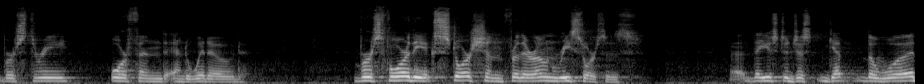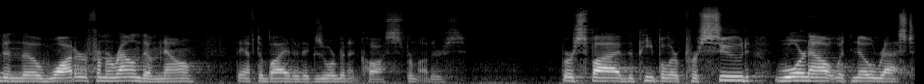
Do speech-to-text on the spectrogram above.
Verse 3, orphaned and widowed. Verse 4, the extortion for their own resources. Uh, they used to just get the wood and the water from around them. Now they have to buy it at exorbitant costs from others. Verse 5 the people are pursued, worn out with no rest,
